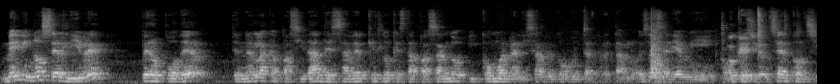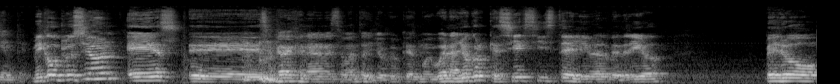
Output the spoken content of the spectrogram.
maybe no ser libre, pero poder tener la capacidad de saber qué es lo que está pasando y cómo analizarlo y cómo interpretarlo. Esa sería mi conclusión, ser consciente. Mi conclusión es, eh, se acaba de generar en este momento y yo creo que es muy buena. Yo creo que sí existe el libre albedrío, pero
